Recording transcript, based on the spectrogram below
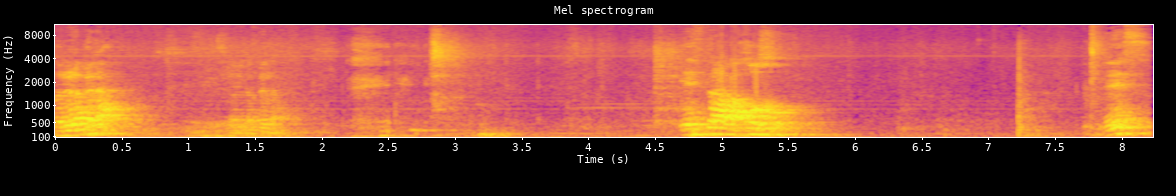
¿vale la pena? Vale la pena. Es trabajoso. Es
